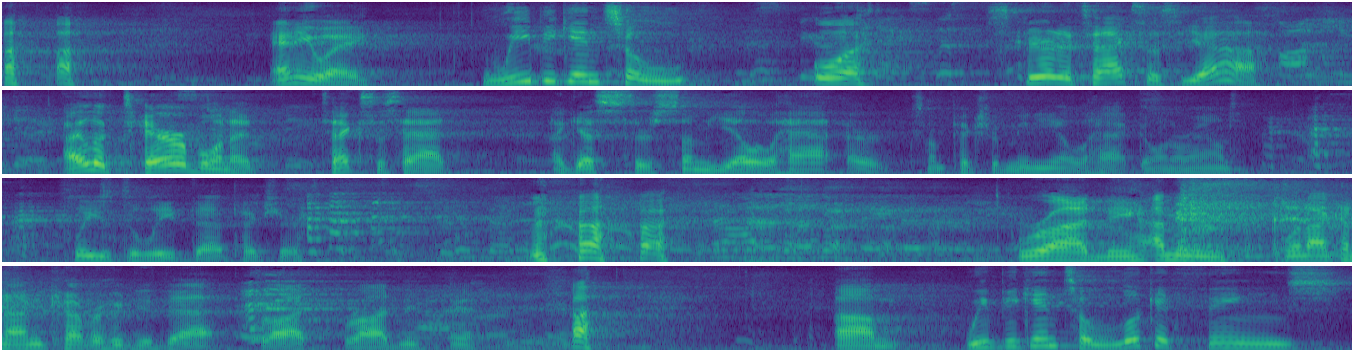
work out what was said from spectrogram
anyway, we begin to, Spirit well, of Texas. Spirit of Texas, yeah. I look terrible in a Texas hat. I guess there's some yellow hat or some picture of me in a yellow hat going around. Please delete that picture. Rodney. I mean, we're not going to uncover who did that. Rod, Rodney. Yeah. um, we begin to look at things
